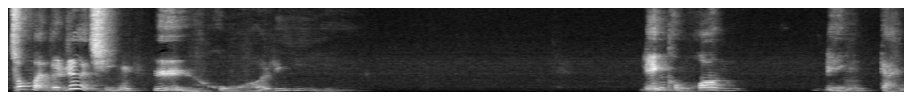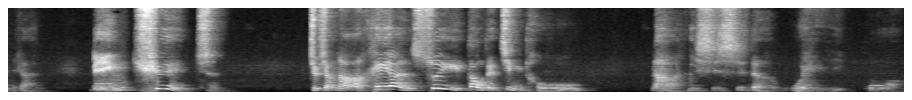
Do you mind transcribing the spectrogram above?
充满着热情与活力。零恐慌，零感染，零确诊。就像那黑暗隧道的尽头，那一丝丝的微光，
